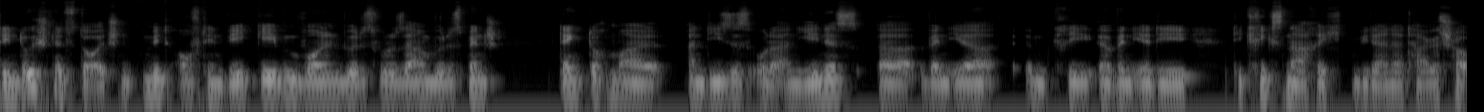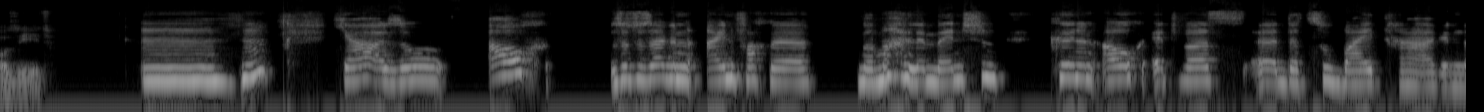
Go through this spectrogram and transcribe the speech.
den Durchschnittsdeutschen mit auf den Weg geben wollen würdest, wo du sagen würdest, Mensch, denkt doch mal an dieses oder an jenes, äh, wenn ihr im Krieg, äh, wenn ihr die, die Kriegsnachrichten wieder in der Tagesschau seht? Mhm. Ja, also auch sozusagen einfache, normale Menschen können auch etwas äh, dazu beitragen.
